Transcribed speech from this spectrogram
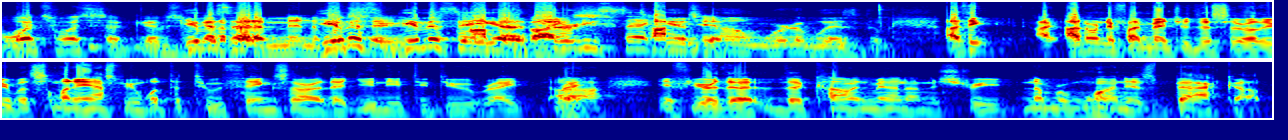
what's, what's, a- give us, Give got us about a, a minute. give us, What's the give us a top uh, advice, 30 top second tip? um, word of wisdom. I think, I, I don't know if I mentioned this earlier, but somebody asked me what the two things are that you need to do, right? Right. Uh, if you're the, the common man on the street, number one is backup.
